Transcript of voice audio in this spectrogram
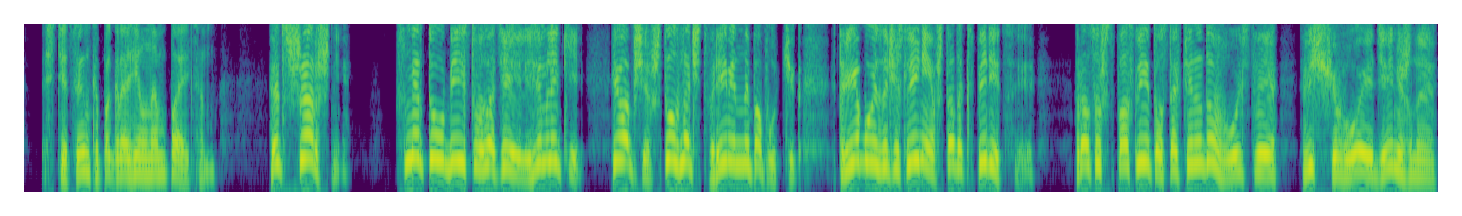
— Стеценко погрозил нам пальцем. «Это шершни! Смертоубийство затеяли земляки! И вообще, что значит временный попутчик? Требую зачисления в штат экспедиции. Раз уж спасли, то ставьте на довольствие, вещевое, денежное,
